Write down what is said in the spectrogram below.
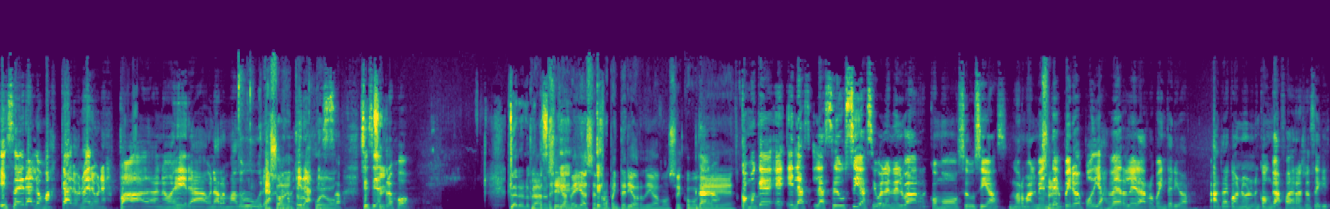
Eso era lo más caro, no era una espada, no era una armadura. Eso adentro era del juego. eso. Sí, sí, Sí. dentro del juego. Claro, lo que Claro, pasa sí, es que las veías en es- ropa interior, digamos. Es como Claro. que... Como que eh, eh, las, las seducías igual en el bar, como seducías normalmente, Sí. pero podías verle la ropa interior. Hasta con, un, con gafas de rayos X.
